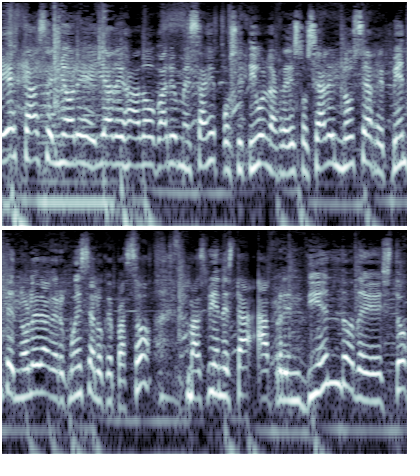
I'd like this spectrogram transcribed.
Ahí está, señores. Ella ha dejado varios mensajes positivos en las redes sociales. No se arrepiente, no le da vergüenza lo que pasó. Más bien está aprendiendo de esto.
